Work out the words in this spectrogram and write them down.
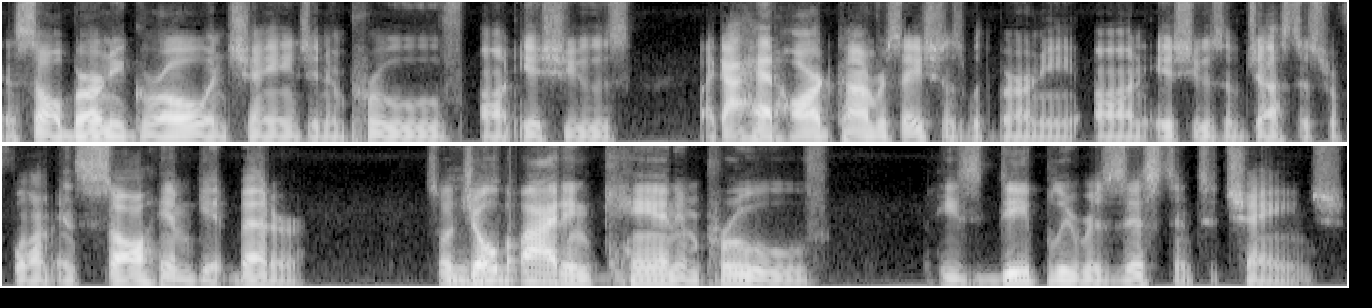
and saw Bernie grow and change and improve on issues. Like I had hard conversations with Bernie on issues of justice reform and saw him get better. So mm-hmm. Joe Biden can improve. He's deeply resistant to change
